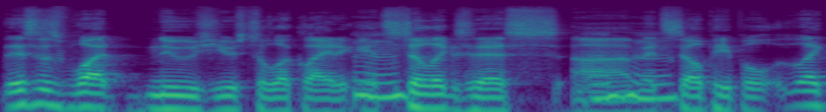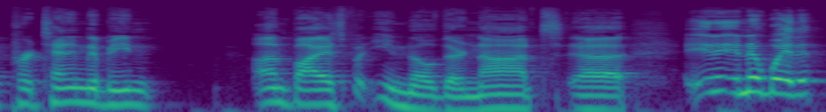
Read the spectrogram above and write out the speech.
this is what news used to look like. It Mm. still exists. Um, Mhm. It's still people like pretending to be unbiased, but you know they're not. Uh, in, in a way that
